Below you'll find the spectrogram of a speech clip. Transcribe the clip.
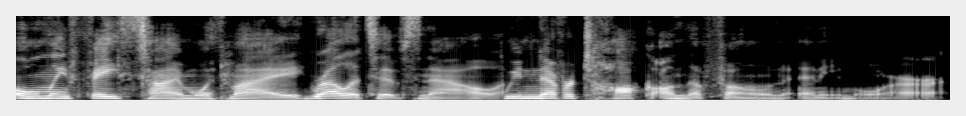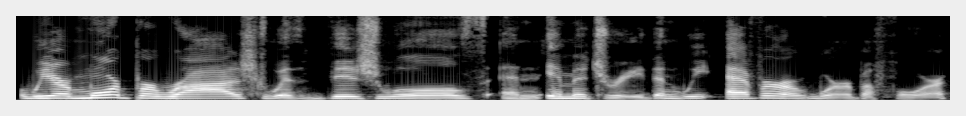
only FaceTime with my relatives now. We never talk on the phone anymore. We are more barraged with visuals and imagery than we ever were before.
